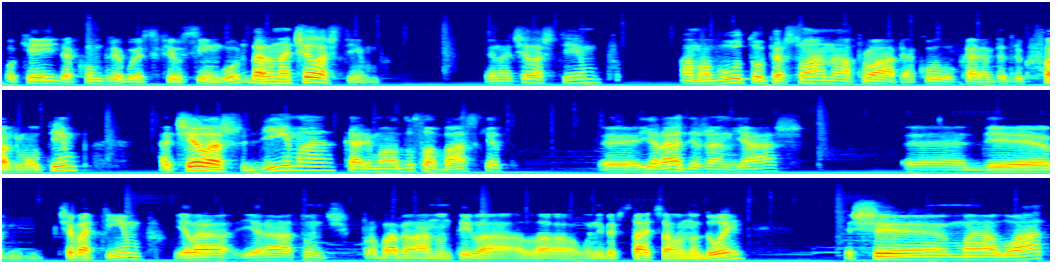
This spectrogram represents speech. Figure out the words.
ok, de acum trebuie să fiu singur, dar în același timp, în același timp, am avut o persoană aproape acolo care am petrecut foarte mult timp, același Dima care m-a adus la basket, eh, era deja în Iași eh, de ceva timp, el era, era atunci probabil anul întâi la, la universitate sau anul doi, și m-a luat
